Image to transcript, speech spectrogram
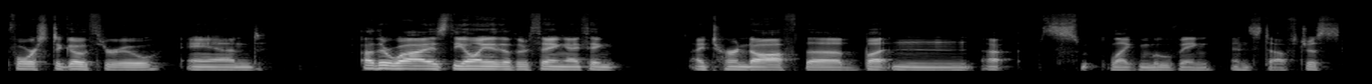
forced to go through and otherwise, the only other thing I think I turned off the button uh, like moving and stuff just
